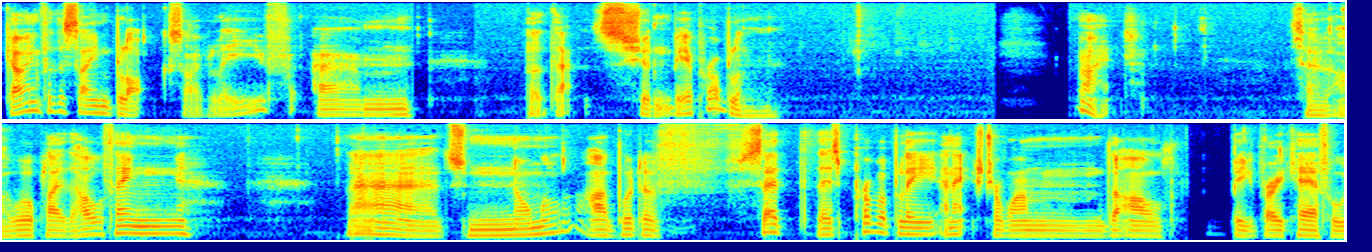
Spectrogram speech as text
going for the same blocks, I believe, um, but that shouldn't be a problem. Right. So I will play the whole thing. That's normal. I would have said there's probably an extra one that I'll be very careful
